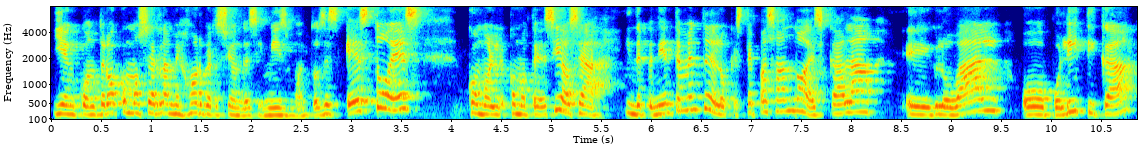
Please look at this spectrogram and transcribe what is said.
y encontró cómo ser la mejor versión de sí mismo. Entonces, esto es, como, como te decía, o sea, independientemente de lo que esté pasando a escala eh, global o política,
